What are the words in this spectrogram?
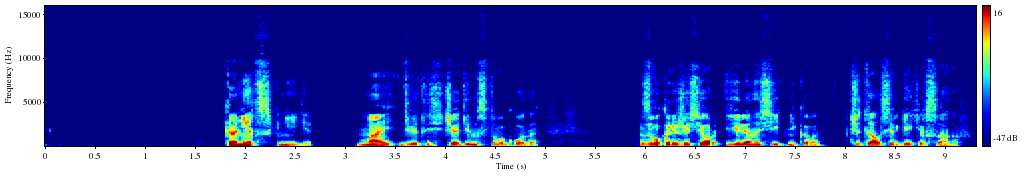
Конец книги. Май 2011 года. Звукорежиссер Елена Ситникова. Читал Сергей Кирсанов.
